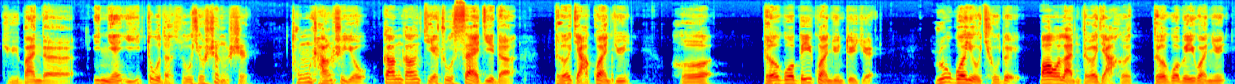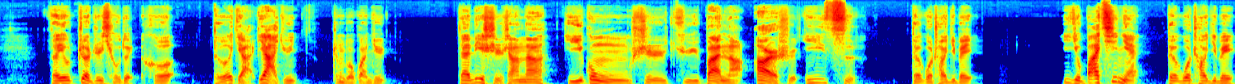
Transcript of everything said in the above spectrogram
举办的一年一度的足球盛事，通常是由刚刚结束赛季的德甲冠军和德国杯冠军对决。如果有球队包揽德甲和德国杯冠军，则由这支球队和德甲亚军争夺冠军。在历史上呢，一共是举办了二十一次德国超级杯。一九八七年。德国超级杯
